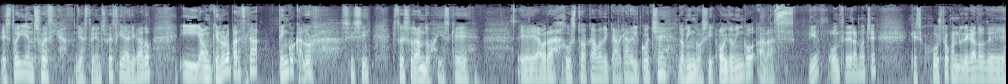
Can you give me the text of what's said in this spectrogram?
Estoy en Suecia, ya estoy en Suecia, ha llegado y aunque no lo parezca, tengo calor. Sí, sí, estoy sudando y es que eh, ahora justo acabo de cargar el coche, domingo, sí, hoy domingo a las 10, 11 de la noche, que es justo cuando he llegado de,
